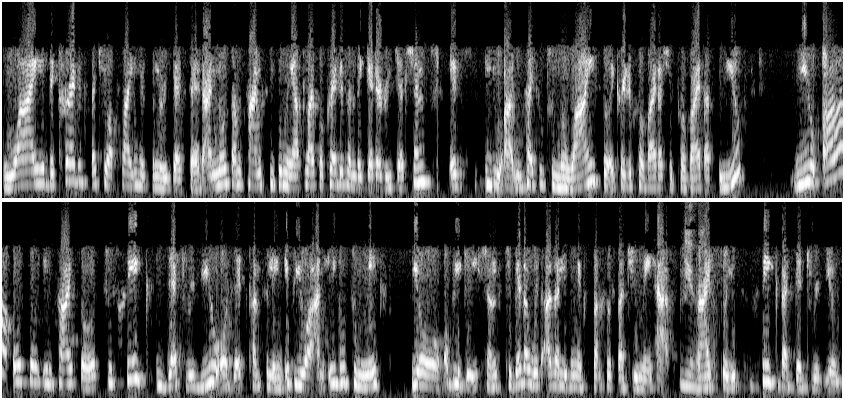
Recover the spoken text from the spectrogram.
why the credit that you're applying has been rejected. I know sometimes people may apply for credit and they get a rejection. It's you are entitled to know why, so a credit provider should provide that to you. You are also entitled to seek debt review or debt counseling if you are unable to meet your obligations together with other living expenses that you may have, Yeah. right? So you seek that debt review.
